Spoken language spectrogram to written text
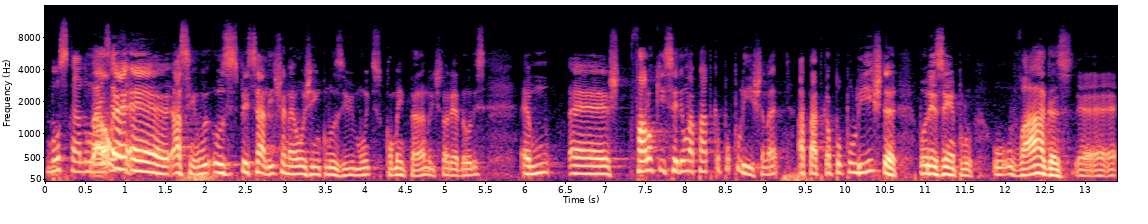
buscando mais. Não, é, é, assim, os especialistas, né, hoje inclusive muitos comentando, historiadores, é, é, falam que seria uma tática populista. Né? A tática populista, por exemplo, o, o Vargas, é, é,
